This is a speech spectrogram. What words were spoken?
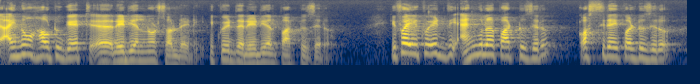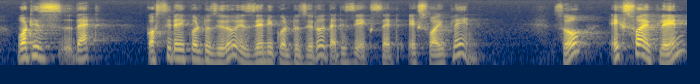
I know how to get uh, radial nodes already equate the radial part to 0. If I equate the angular part to 0 cos theta equal to 0 what is that cos theta equal to 0 is z equal to 0 that is the x z xy plane. So xy plane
